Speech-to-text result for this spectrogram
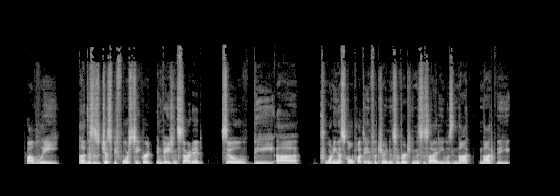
probably uh, this is just before Secret Invasion started, so the uh, thwarting a Skrull plot to infiltrate and subvert human society was not not the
